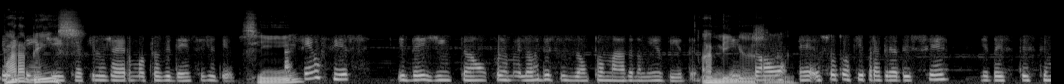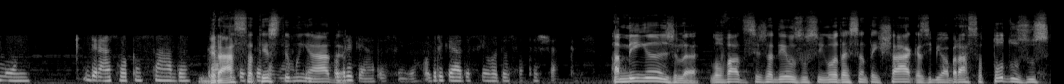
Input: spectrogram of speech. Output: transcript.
eu Parabéns. entendi que aquilo já era uma providência de Deus. Sim. Assim eu fiz. E desde então foi a melhor decisão tomada na minha vida. Amém, então, é, eu só estou aqui para agradecer e dar esse testemunho. Graça alcançada. Graça, Graça testemunhada. Obrigada, Senhor. Obrigada, Senhor das Santas Chacras. Amém, Ângela. Louvado seja Deus, o Senhor das Santas Chagas, e meu abraço a todos os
